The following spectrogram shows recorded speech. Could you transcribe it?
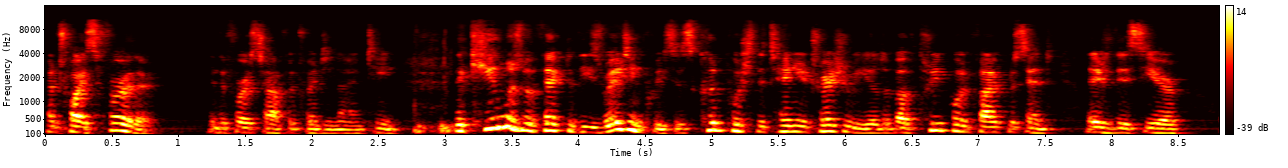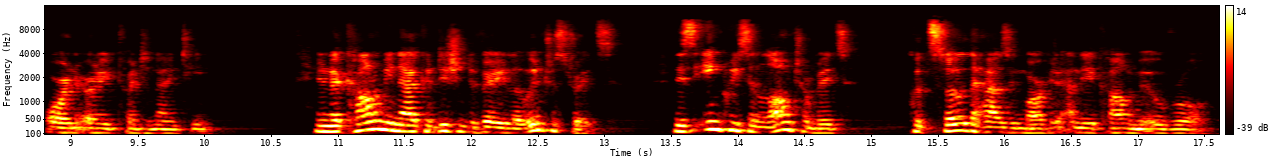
and twice further in the first half of 2019. The cumulative effect of these rate increases could push the 10 year Treasury yield above 3.5% later this year or in early 2019. In an economy now conditioned to very low interest rates, this increase in long term rates could slow the housing market and the economy overall.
